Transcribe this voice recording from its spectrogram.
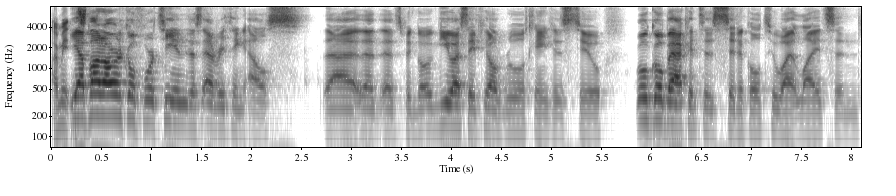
I mean, yeah, about Article 14 and just everything else uh, that, that's been going. USAPL rule changes too. We'll go back into cynical two white lights and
